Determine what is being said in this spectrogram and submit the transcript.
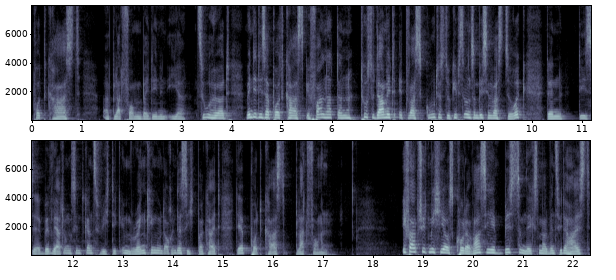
Podcast-Plattformen, bei denen ihr zuhört. Wenn dir dieser Podcast gefallen hat, dann tust du damit etwas Gutes. Du gibst uns ein bisschen was zurück, denn diese Bewertungen sind ganz wichtig im Ranking und auch in der Sichtbarkeit der Podcast-Plattformen. Ich verabschiede mich hier aus Kurawasi. Bis zum nächsten Mal, wenn es wieder heißt,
